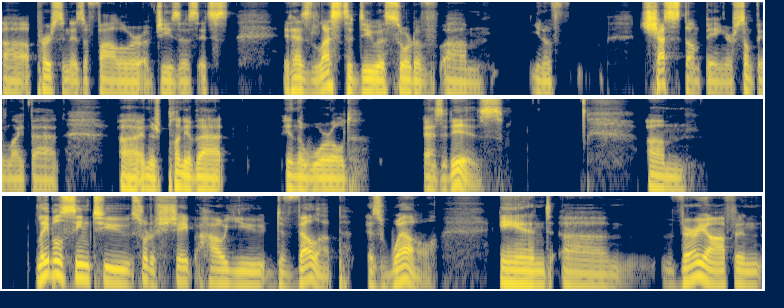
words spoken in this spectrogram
uh, a person is a follower of Jesus. It's it has less to do with sort of um, you know chest thumping or something like that. Uh, and there's plenty of that in the world as it is. Um, labels seem to sort of shape how you develop as well. And um, very often,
